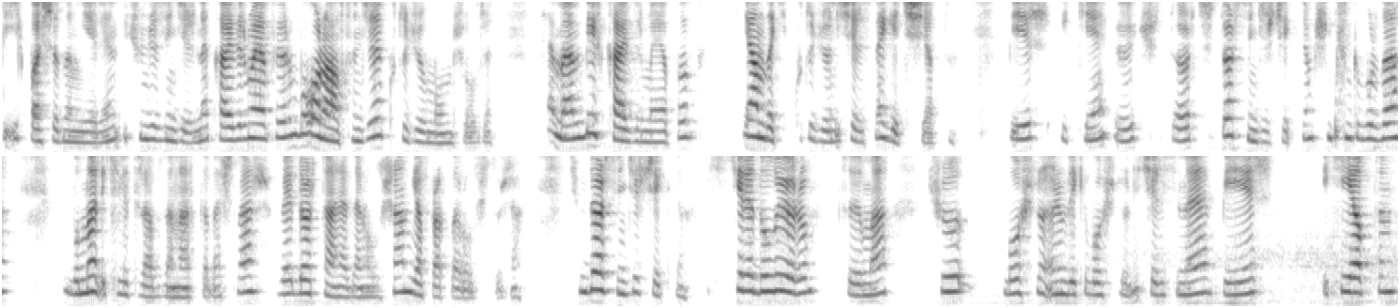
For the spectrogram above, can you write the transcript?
bir ilk başladığım yerin 3. zincirine kaydırma yapıyorum. Bu 16. kutucuğum olmuş olacak. Hemen bir kaydırma yapıp yandaki kutucuğun içerisine geçiş yaptım. 1, 2, 3, 4. 4 zincir çektim. Çünkü burada bunlar ikili trabzan arkadaşlar. Ve 4 taneden oluşan yapraklar oluşturacağım. Şimdi 4 zincir çektim. 2 kere doluyorum. tığıma şu boşluğun önümdeki boşluğun içerisine bir iki yaptım.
